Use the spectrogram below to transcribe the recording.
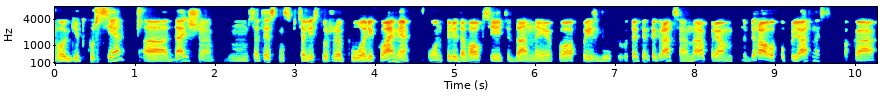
в гид-курсе, а дальше, соответственно, специалист уже по рекламе, он передавал все эти данные в Facebook. И вот эта интеграция, она прям набирала популярность, пока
